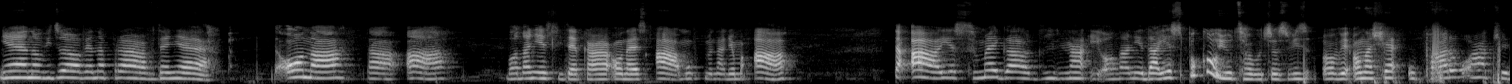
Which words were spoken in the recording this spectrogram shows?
Nie no widzowie, naprawdę nie. Ona, ta A, bo ona nie jest literka, ona jest A, mówmy na nią A. Ta A jest mega dziwna i ona nie daje spokoju cały czas widzowie. Ona się uparła, czy,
